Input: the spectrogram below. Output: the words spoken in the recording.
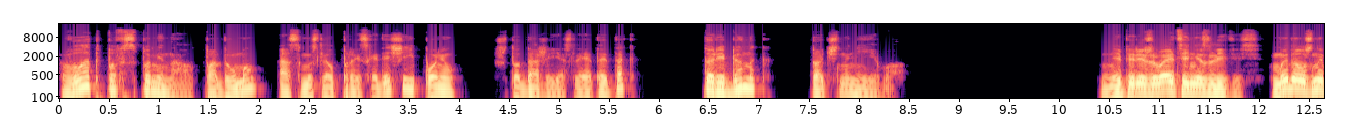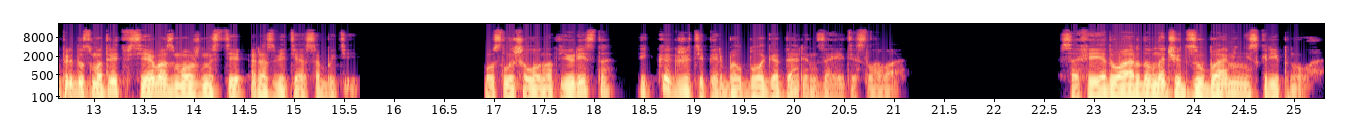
Влад повспоминал, подумал, осмыслил происходящее и понял, что даже если это и так, то ребенок точно не его. Не переживайте и не злитесь. Мы должны предусмотреть все возможности развития событий. Услышал он от юриста, и как же теперь был благодарен за эти слова. София Эдуардовна чуть зубами не скрипнула.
